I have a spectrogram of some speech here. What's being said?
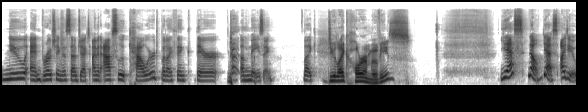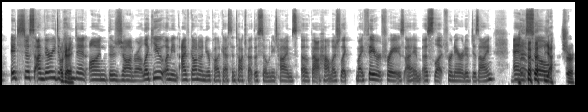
new and broaching the subject. I'm an absolute coward, but I think they're amazing. Like, Do you like horror movies? yes, no, yes, I do. It's just I'm very dependent on the genre. Like you, I mean, I've gone on your podcast and talked about this so many times about how much like my favorite phrase, I am a slut for narrative design. And so yeah, sure.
